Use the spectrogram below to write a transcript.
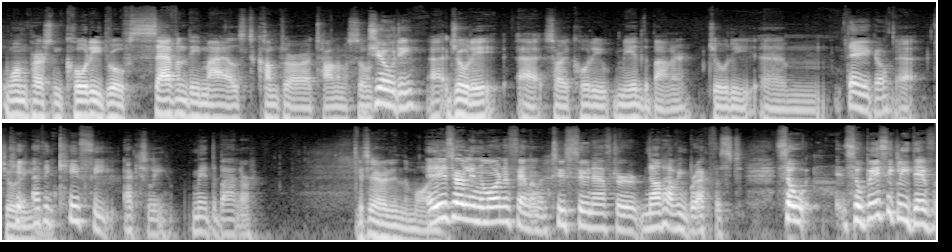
one person, Cody, drove 70 miles to come to our autonomous zone. Jody, Uh, Jody, uh, sorry, Cody made the banner. Jody, um, there you go. uh, Jody, I think Casey actually made the banner. it's early in the morning. It is early in the morning, Phelan, and too soon after not having breakfast. So, so basically, they've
